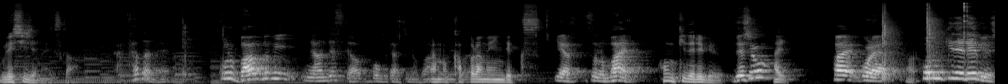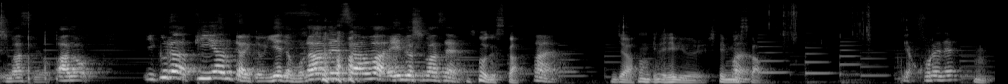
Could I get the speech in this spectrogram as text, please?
嬉しいじゃないですか。ただねこの番組なんですか？僕たちの番あ組のカップラーメンインデックス。いやその前。本気でレビュー。でしょ？はい。はいこれ。本気でレビューしますよ。あのいくら PR 会といえどもラーメンさんは遠慮しません。そうですか。はじゃあ本気でレビューしてみますか、いいやこれね、うん。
